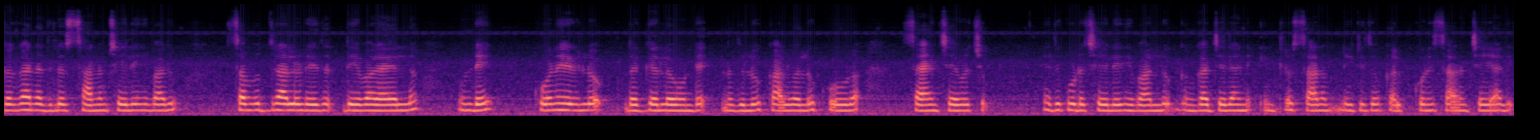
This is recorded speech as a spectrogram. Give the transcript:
గంగా నదిలో స్నానం చేయలేని వారు సముద్రాలు లేదా దేవాలయాల్లో ఉండే కోనేరులో దగ్గరలో ఉండే నదులు కాలువలు కూడా సాయం చేయవచ్చు. ఇది కూడా చేయలేని వాళ్ళు గంగా జలాన్ని ఇంట్లో స్నానం నీటితో కలుపుకొని స్నానం చేయాలి.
